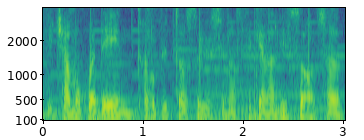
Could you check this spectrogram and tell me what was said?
diciamo qua dentro piuttosto che sui nostri canali social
